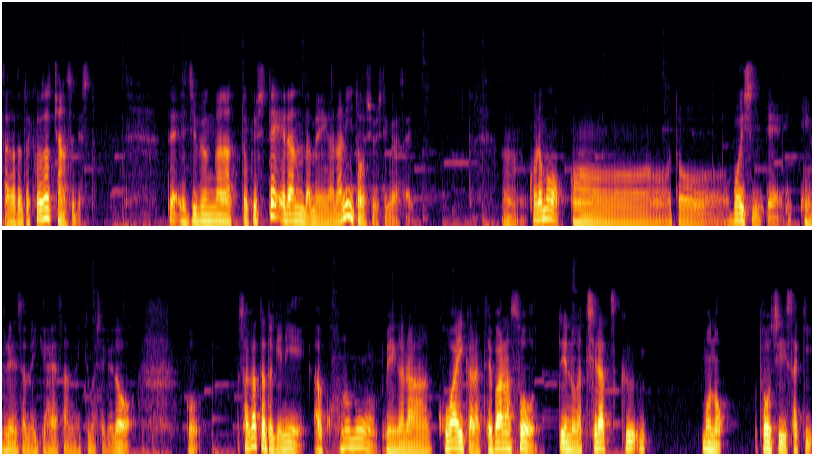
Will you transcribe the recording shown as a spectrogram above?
下がった時こそチャンスですと。で自分が納得して選んだ銘柄に投資をしてください。うん、これもとボイシーでインフルエンサーの池早さんが言ってましたけどこう下がった時にあこのもう銘柄怖いから手放そうっていうのがちらつくもの投資先っ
